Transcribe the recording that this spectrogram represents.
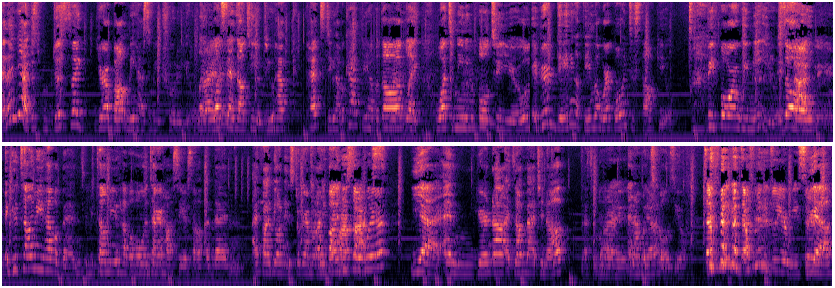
and then yeah, just just like your about me has to be true to you. Like Right. what stands out to you? Do you have pets? Do you have a cat? Do you have a dog? Right. Like what's meaningful to you? If you're dating a female, we're going to stalk you before we meet you. So if you tell me you have a Benz, if you tell me you have a whole entire house to yourself, and then I find you on Instagram or I With find you somewhere, yeah, and you're not, it's not matching up. That's a dub, Right. and I'm gonna Yeah. expose you. definitely, definitely do your research. Yeah.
